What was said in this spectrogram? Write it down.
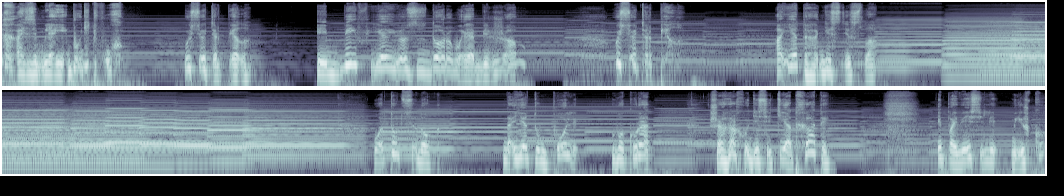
Хай земля ей будет пух. Усё терпела. И бив я ее здорово и обижал. Усё терпела. А этого не снесла. Вот тут, сынок, на этом поле, в аккурат шагах у десяти от хаты, и повесили Мишку.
